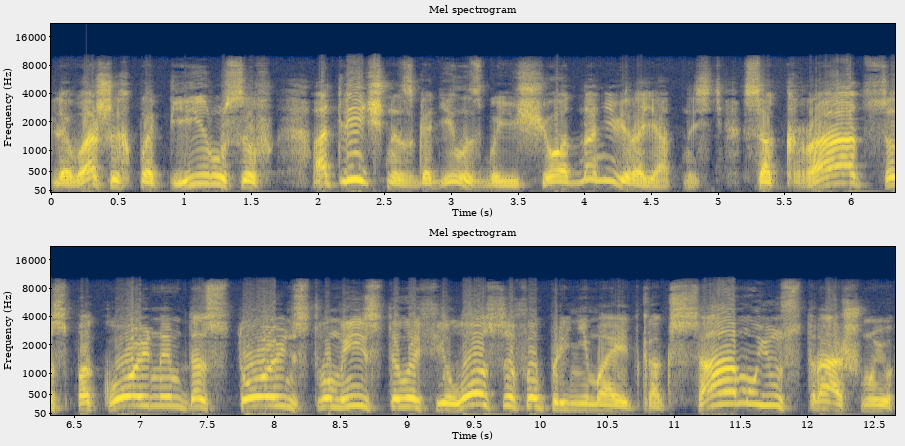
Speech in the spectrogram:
для ваших папирусов отлично сгодилась бы еще одна невероятность. Сократ со спокойным достоинством истого философа принимает как самую страшную,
